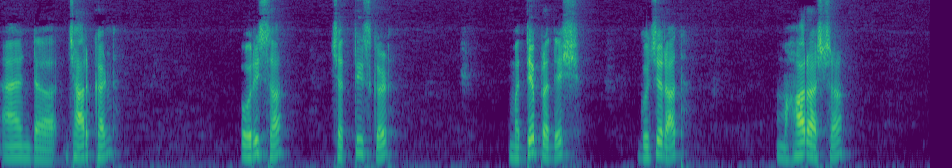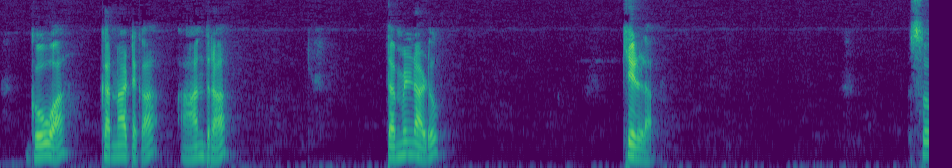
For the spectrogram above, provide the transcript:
And uh, Jharkhand, Orissa, Chhattisgarh Madhya Pradesh Gujarat Maharashtra Goa Karnataka Andhra Tamil Nadu Kerala so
